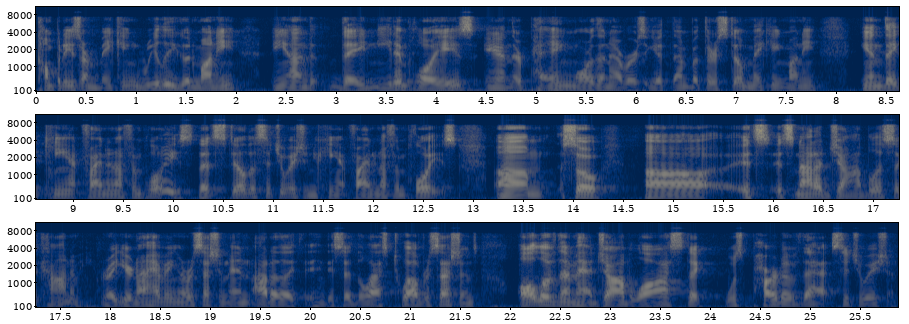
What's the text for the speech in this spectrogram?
companies are making really good money and they need employees and they're paying more than ever to get them, but they're still making money and they can't find enough employees. That's still the situation. You can't find enough employees. Um, so uh, it's it's not a jobless economy, right? You're not having a recession, and out of I think they said the last 12 recessions, all of them had job loss that was part of that situation.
